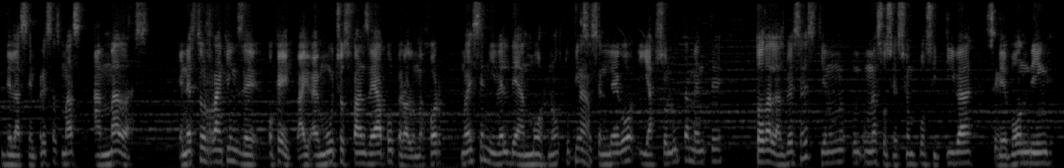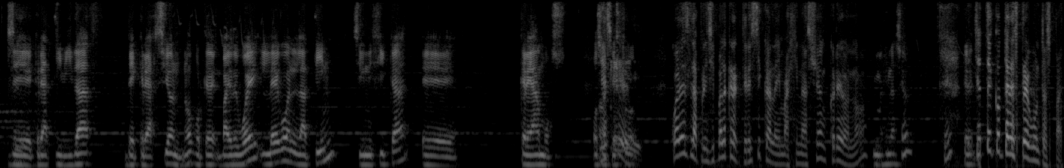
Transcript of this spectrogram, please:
de las empresas más amadas en estos rankings de, ok, hay, hay muchos fans de Apple, pero a lo mejor no a ese nivel de amor, ¿no? Tú piensas en Lego y absolutamente todas las veces tiene un- un- una asociación positiva Sí. de bonding, de creatividad, de creación, ¿no? Porque, by the way, Lego en latín significa eh, creamos. O sea, Es que, que- esto- ¿Cuál es la principal característica? La imaginación, creo, ¿no? imaginación. ¿Sí? Que- Yo tengo tres preguntas, Pat.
